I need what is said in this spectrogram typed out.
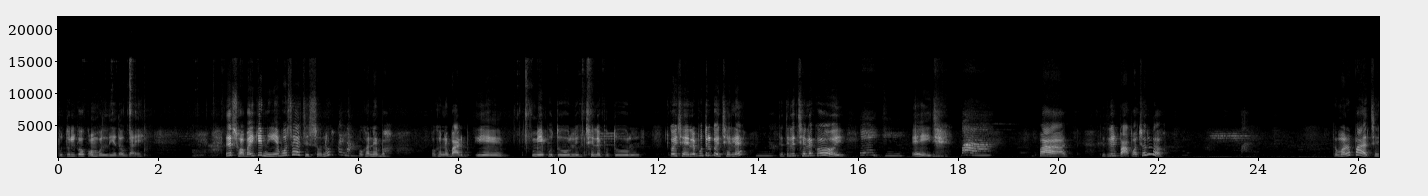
পুতুলকেও কম্বল দিয়ে দাও গায়ে। এ, সবাইকে নিয়ে বসে আছিস, সোনু? ওখানে ওখানে বার ইয়ে মেয়ে পুতুল, ছেলে পুতুল। কই ছেলে পুতুল কই? ছেলে? তিতলির ছেলে কই? এই যে। পা। তিতলির পা পছন্দ? তোমারও পা আছে?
